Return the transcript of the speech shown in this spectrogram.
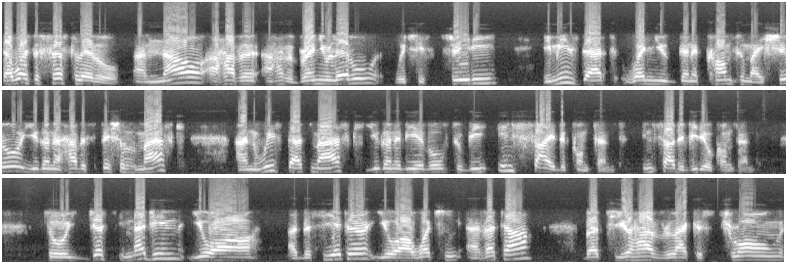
that was the first level, and now I have a I have a brand new level, which is 3D. It means that when you're gonna come to my show, you're gonna have a special mask, and with that mask, you're gonna be able to be inside the content, inside the video content. So just imagine you are at the theater, you are watching Avatar, but you have like a strong,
